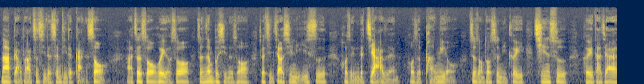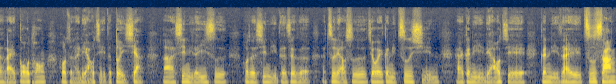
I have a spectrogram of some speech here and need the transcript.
那表达自己的身体的感受啊，这时候会有时候真正不行的时候，就请教心理医师或者你的家人或者朋友，这种都是你可以倾诉、可以大家来沟通或者来了解的对象。那心理的医师或者心理的这个治疗师就会跟你咨询，来跟你了解，跟你在咨商，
